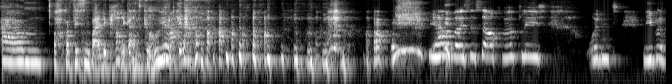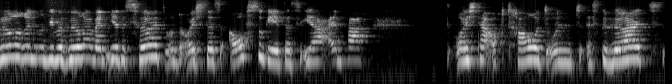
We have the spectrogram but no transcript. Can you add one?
Ähm, oh Gott, wir sind beide gerade ganz gerührt. Ja. ja, aber es ist auch wirklich, und liebe Hörerinnen und liebe Hörer, wenn ihr das hört und euch das auch so geht, dass ihr einfach euch da auch traut und es gehört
